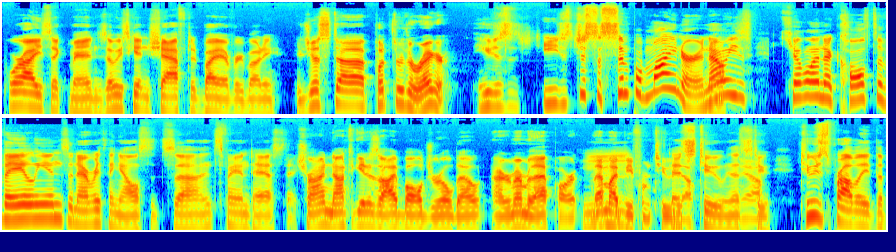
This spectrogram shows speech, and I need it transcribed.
poor Isaac, man. He's always getting shafted by everybody. He just uh, put through the ringer. He was he's just a simple miner, and now he's killing a cult of aliens and everything else. It's uh, it's fantastic. Trying not to get his eyeball drilled out. I remember that part. That might be from two, That's though. two. That's Yeah. two. Two's probably the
